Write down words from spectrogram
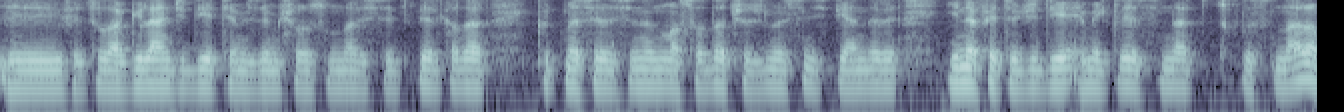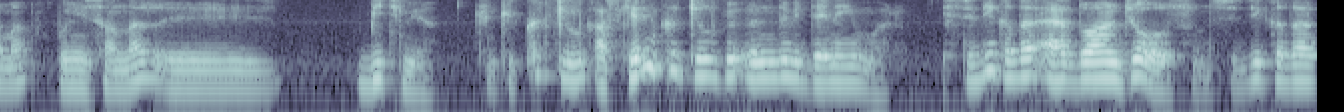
e, Fethullah Gülenci diye temizlemiş olsunlar. istedikleri kadar Kürt meselesinin masada çözülmesini isteyenleri yine FETÖ'cü diye emekli etsinler, tutuklasınlar ama bu insanlar e, bitmiyor. Çünkü 40 yıllık askerin 40 yıllık önünde bir deneyim var. İstediği kadar Erdoğancı olsun, istediği kadar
